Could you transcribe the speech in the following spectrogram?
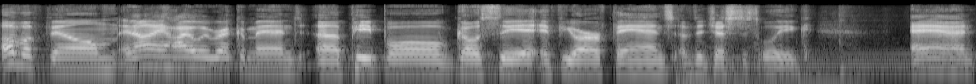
of a film, and I highly recommend uh, people go see it if you are fans of the Justice League. And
